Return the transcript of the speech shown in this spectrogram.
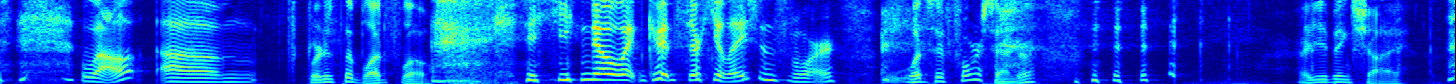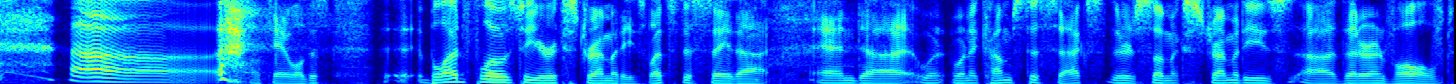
well, um, where does the blood flow? you know what good circulation's for. What's it for, Sandra? Are you being shy? Oh. okay, well, just uh, blood flows to your extremities. Let's just say that. And uh, when, when it comes to sex, there's some extremities uh, that are involved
